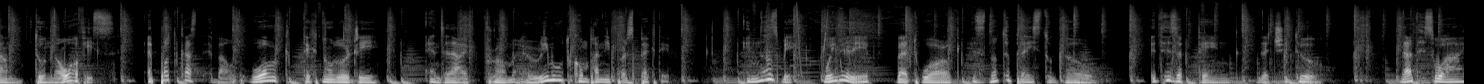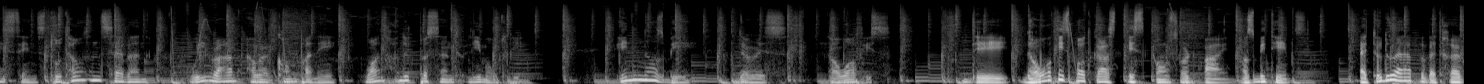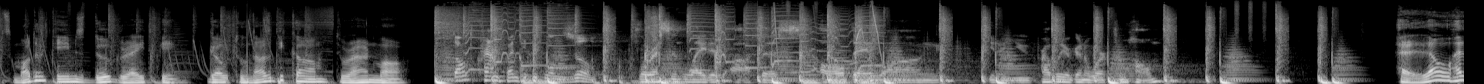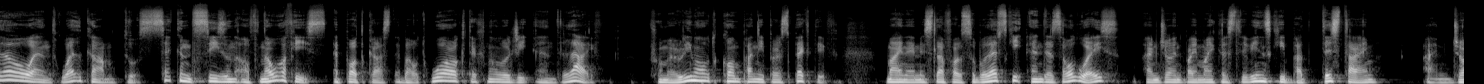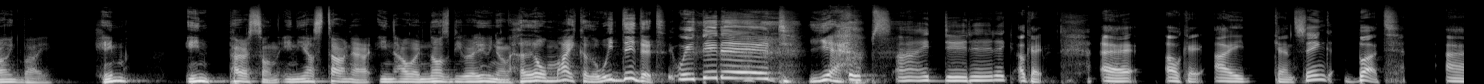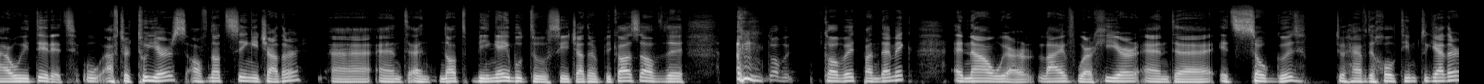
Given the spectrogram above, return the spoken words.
Welcome to No Office, a podcast about work, technology, and life from a remote company perspective. In Nozbe, we believe that work is not a place to go, it is a thing that you do. That is why, since 2007, we run our company 100% remotely. In Nozbe, there is no office. The No Office podcast is sponsored by Nozbe Teams, a to-do app that helps model teams do great things. Go to nozbe.com to learn more. Don't cram 20 people on Zoom. fluorescent lighted office all day long. You know, you probably are going to work from home. Hello, hello, and welcome to second season of No Office, a podcast about work, technology, and life from a remote company perspective. My name is Rafał Sobolewski, and as always, I'm joined by Michael Sliwinski, but this time I'm joined by him in person in Jastarnia in our Nozbe reunion. Hello, Michael, we did it! We did it! Yeah! Oops, I did it. Okay. Uh, okay, I can sing, but uh, we did it after two years of not seeing each other uh, and and not being able to see each other because of the COVID, COVID pandemic. And now we are live, we're here, and uh, it's so good to have the whole team together.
